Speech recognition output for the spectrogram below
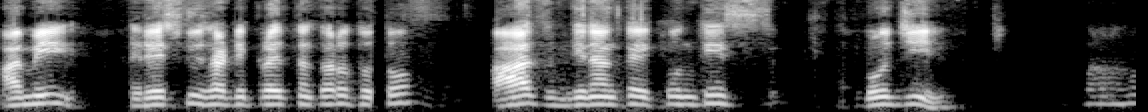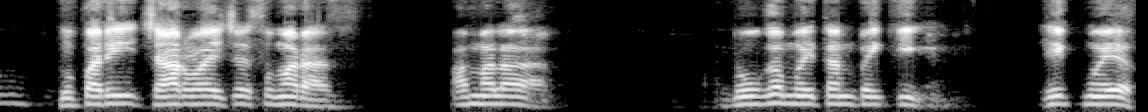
आम्ही रेस्क्यूसाठी प्रयत्न करत होतो. आज दिनांक एकोणतीस रोजी दुपारी चार वाजेच्या सुमारास आम्हाला दोघं मैतांपैकी एक मयत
